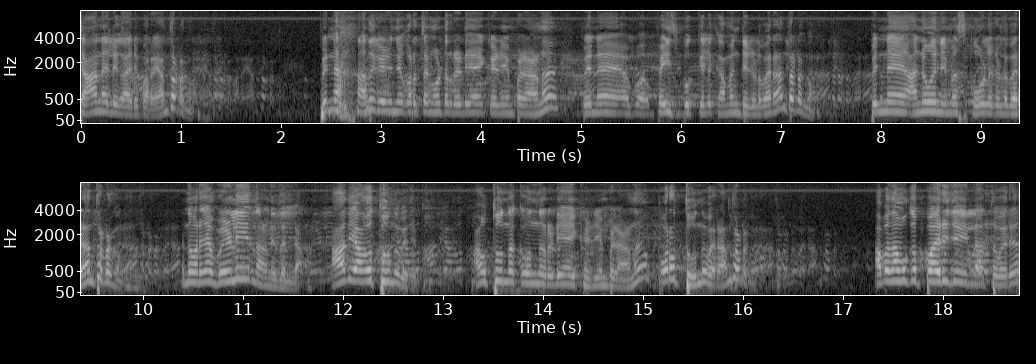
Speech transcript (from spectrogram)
ചാനലുകാർ പറയാൻ തുടങ്ങും പിന്നെ അത് കഴിഞ്ഞ് കുറച്ചങ്ങോട്ട് റെഡിയായി കഴിയുമ്പോഴാണ് പിന്നെ ഫേസ്ബുക്കിൽ കമന്റുകൾ വരാൻ തുടങ്ങും. പിന്നെ അനോനിമസ് കോളുകൾ വരാൻ തുടങ്ങും. എന്ന് പറഞ്ഞാൽ വെളിയിൽ നിന്നാണ് ഇതെല്ലാം. ആദ്യം അകത്തുനിന്ന് വരും. അകത്തുനിന്നൊക്കെ ഒന്ന് റെഡിയായി കഴിയുമ്പോഴാണ് പുറത്തുനിന്ന് വരാൻ തുടങ്ങും അപ്പൊ നമുക്ക് പരിചയമില്ലാത്തവര്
